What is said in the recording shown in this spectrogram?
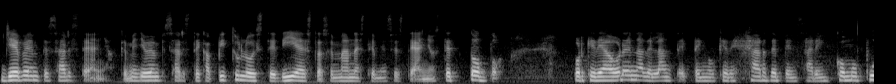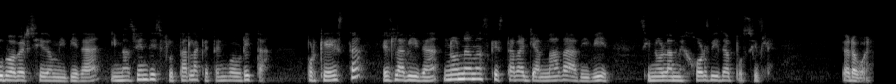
lleva a empezar este año, que me lleva a empezar este capítulo, este día, esta semana, este mes, este año, este todo. Porque de ahora en adelante tengo que dejar de pensar en cómo pudo haber sido mi vida y más bien disfrutar la que tengo ahorita. Porque esta es la vida, no nada más que estaba llamada a vivir, sino la mejor vida posible. Pero bueno,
